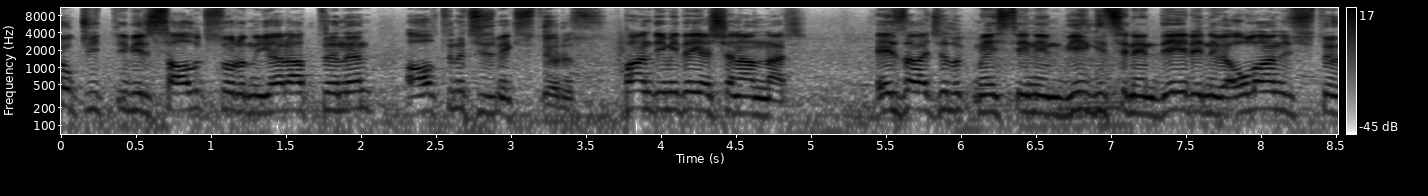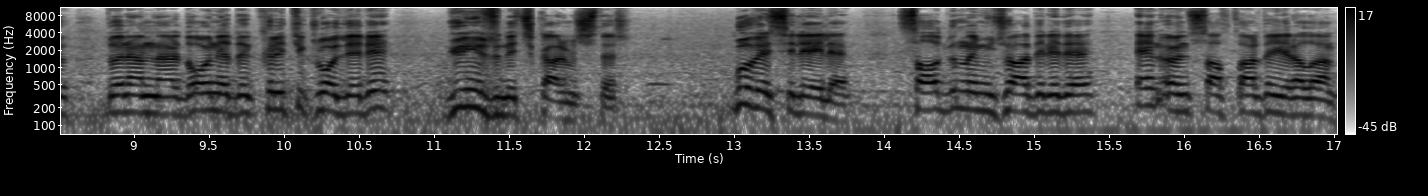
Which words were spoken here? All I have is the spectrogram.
çok ciddi bir sağlık sorunu yarattığının altını çizmek istiyoruz. Pandemide yaşananlar, eczacılık mesleğinin bilgisinin değerini ve olağanüstü dönemlerde oynadığı kritik rolleri gün yüzüne çıkarmıştır. Bu vesileyle salgınla mücadelede en ön saflarda yer alan,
